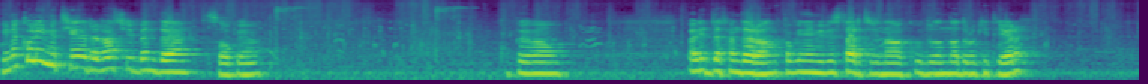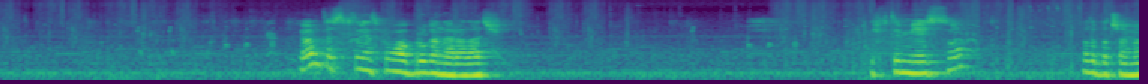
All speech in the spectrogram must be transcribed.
I na kolejny tier raczej będę sobie kupywał Elite Defendera. Powinien mi wystarczyć na, na drugi tier. Ja bym też w sumie spróbował Bruganera dać. Gdzieś w tym miejscu. No zobaczymy.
